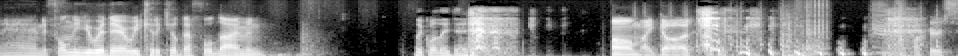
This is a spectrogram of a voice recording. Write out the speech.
Man, if only you were there, we could have killed that full diamond. Look what they did. Oh my god. Fuckers.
